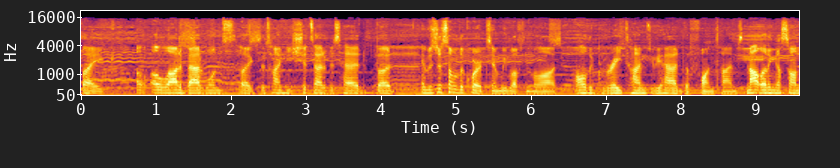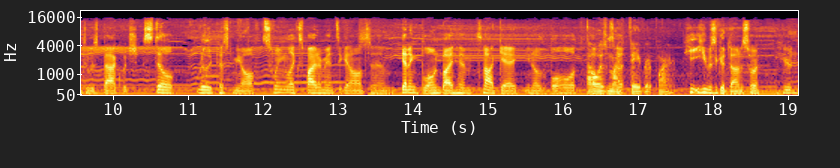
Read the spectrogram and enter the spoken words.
like a, a lot of bad ones, like the time he shits out of his head, but it was just some of the quirks and we loved him a lot. All the great times we had, the fun times, not letting us onto his back, which still really pissed me off. Swinging like Spider-Man to get onto him, getting blown by him. It's not gay, you know, the blowhole at the top that was my head. favorite part. He, he was a good dinosaur. Here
